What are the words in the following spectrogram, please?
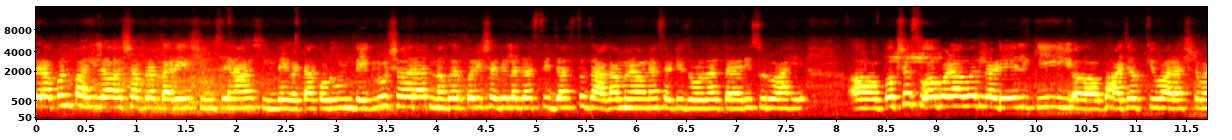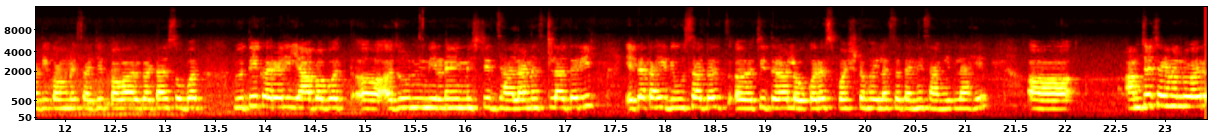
तर आपण पाहिलं अशा प्रकारे शिवसेना शिंदे गटाकडून देगलूर शहरात नगर परिषदेला जास्तीत जास्त जागा मिळवण्यासाठी जोरदार तयारी सुरू आहे. पक्ष स्वबळावर लढेल की भाजप किंवा राष्ट्रवादी काँग्रेस अजित पवार गटासोबत युती करेल याबाबत अजून निर्णय निश्चित झाला नसला तरी येत्या काही दिवसातच चित्र लवकरच स्पष्ट होईल असं त्यांनी सांगितलं आहे. आमच्या चॅनलवर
